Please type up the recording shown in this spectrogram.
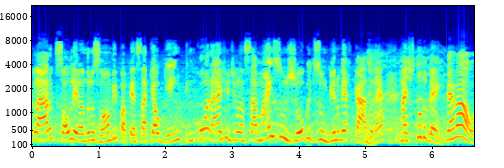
claro que só o Leandro Zombie pra pensar que alguém tem coragem de lançar mais um jogo de zumbi no mercado, né? Mas tudo bem. Meu irmão,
